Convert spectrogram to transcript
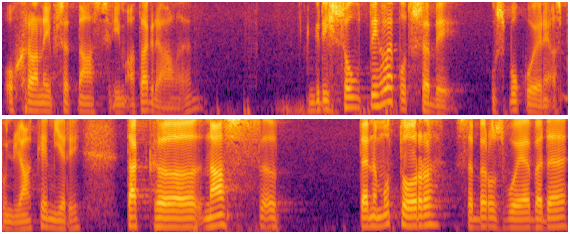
ochrany před násilím a tak dále. Když jsou tyhle potřeby uspokojeny, aspoň do nějaké míry, tak eh, nás ten motor seberozvoje vede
